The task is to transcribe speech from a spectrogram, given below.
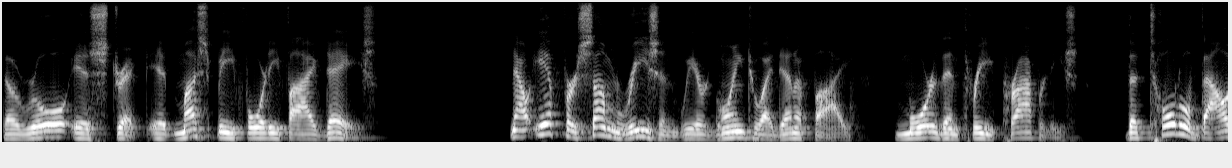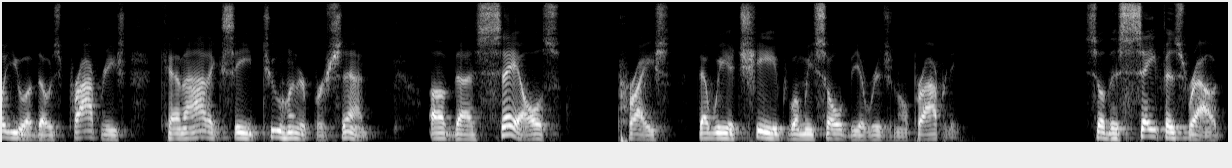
The rule is strict. It must be 45 days. Now, if for some reason we are going to identify more than three properties, the total value of those properties cannot exceed 200% of the sales price that we achieved when we sold the original property. So the safest route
